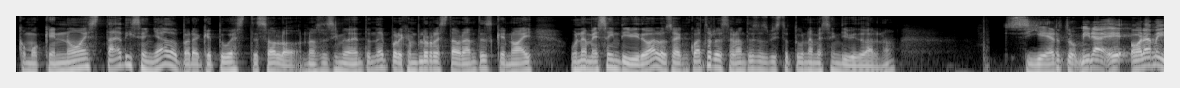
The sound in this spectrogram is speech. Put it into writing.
como que no está diseñado para que tú estés solo. No sé si me da a entender. Por ejemplo, restaurantes que no hay una mesa individual. O sea, ¿en cuántos restaurantes has visto tú una mesa individual, no? Cierto. Mira, eh, ahora, me,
